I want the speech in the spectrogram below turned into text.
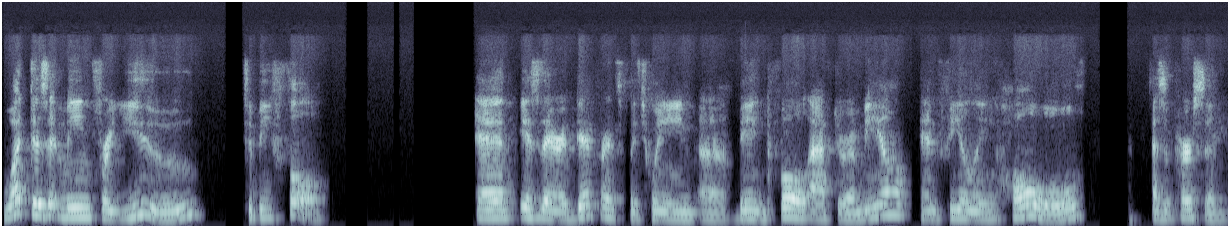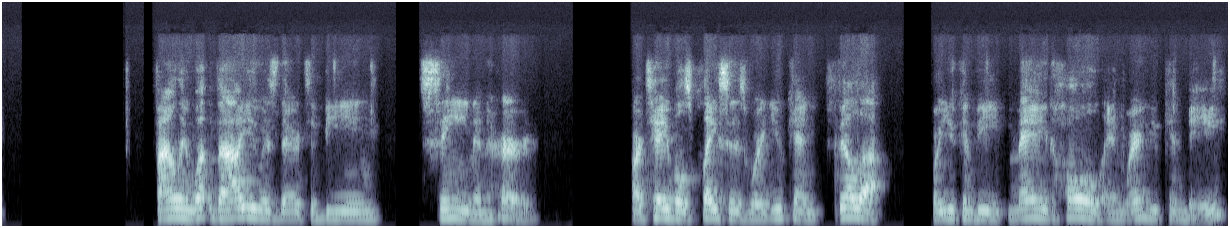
what does it mean for you to be full? And is there a difference between uh, being full after a meal and feeling whole as a person? Finally, what value is there to being seen and heard? Are tables places where you can fill up, where you can be made whole, and where you can be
